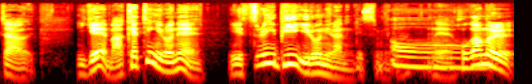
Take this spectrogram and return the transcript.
자 이게 마케팅 이론에 이 3B 이론이라는 게 있습니다. 어. 네, 호감을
